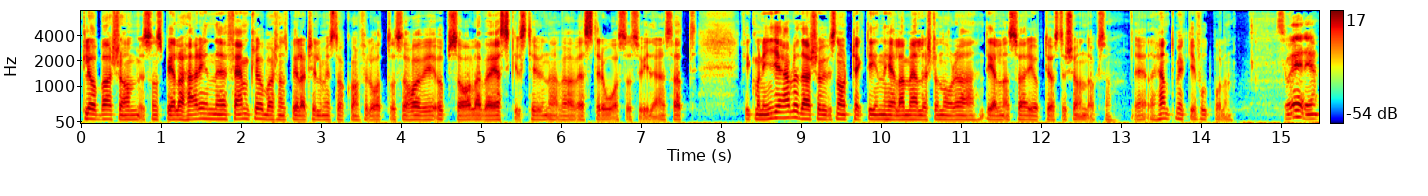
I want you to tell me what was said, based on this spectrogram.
klubbar som, som spelar här inne, fem klubbar som spelar till och med i Stockholm, förlåt. Och så har vi Uppsala, vi har Eskilstuna, vi har Västerås och så vidare. Så att Fick man in Gävle där så har vi snart täckt in hela mellersta och norra delen av Sverige upp till Östersund också. Det, det har hänt mycket i fotbollen. Så är det.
